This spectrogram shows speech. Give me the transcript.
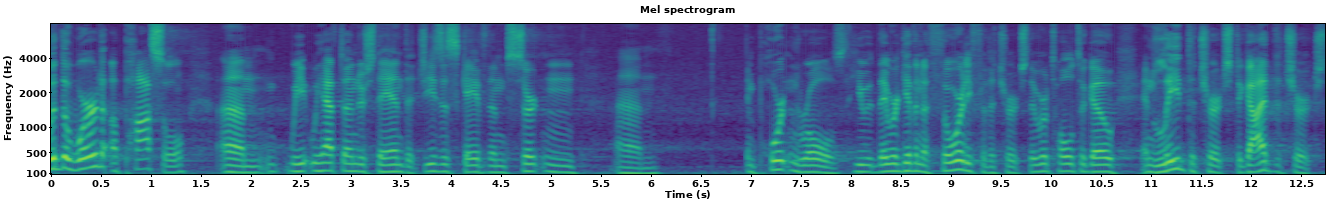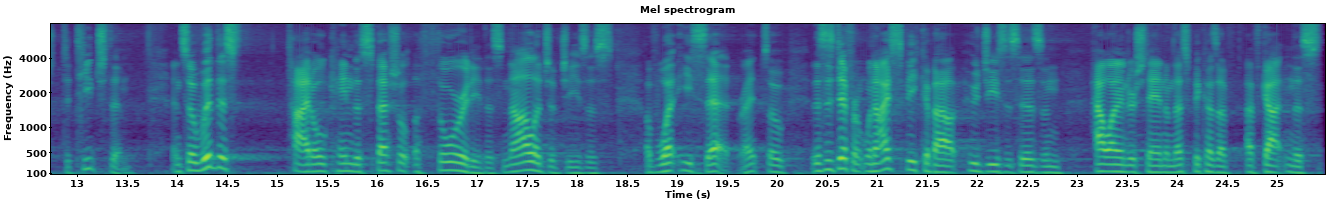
with the word apostle, um, we, we have to understand that Jesus gave them certain um, important roles. He, they were given authority for the church. They were told to go and lead the church, to guide the church, to teach them. And so, with this title came the special authority, this knowledge of Jesus of what he said, right? So this is different. When I speak about who Jesus is and how I understand him, that's because I've, I've gotten this,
